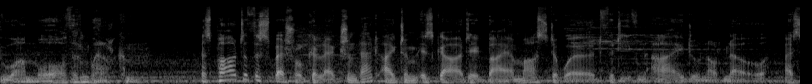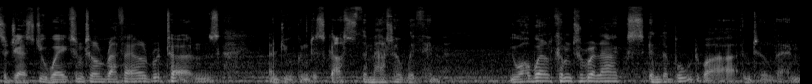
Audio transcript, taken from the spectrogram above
you are more than welcome. As part of the special collection, that item is guarded by a master word that even I do not know. I suggest you wait until Raphael returns, and you can discuss the matter with him. You are welcome to relax in the boudoir until then.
